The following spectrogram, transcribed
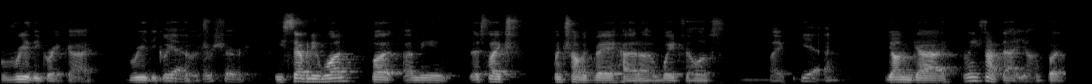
really great guy, really great yeah, coach. for sure. He's 71, but I mean, it's like when Sean McVay had uh, Wade Phillips, like Yeah. young guy. I mean, he's not that young, but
